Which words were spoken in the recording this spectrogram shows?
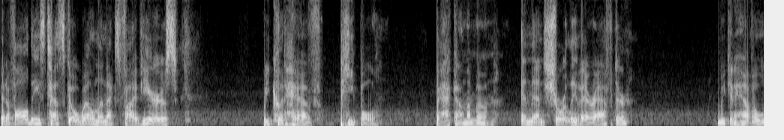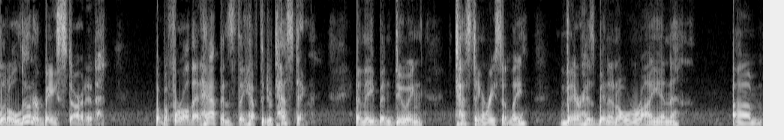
and if all these tests go well in the next five years, we could have people back on the moon. And then shortly thereafter, we can have a little lunar base started. But before all that happens, they have to do testing. And they've been doing testing recently. There has been an Orion um,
